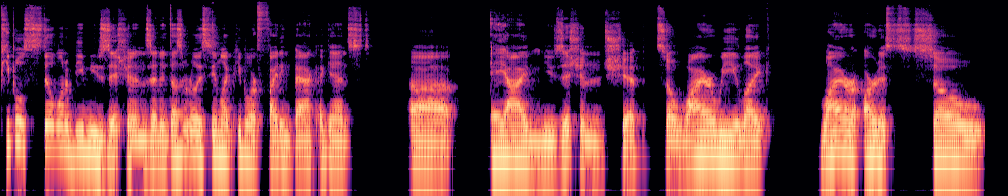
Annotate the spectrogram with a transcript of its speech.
people still want to be musicians, and it doesn't really seem like people are fighting back against uh, AI musicianship. So why are we like? Why are artists so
